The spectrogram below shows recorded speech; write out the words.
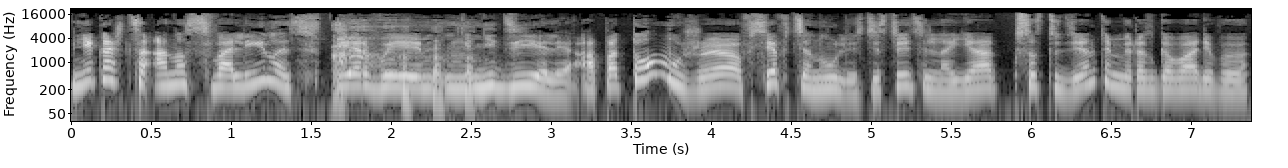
Мне кажется, оно свалилось в первые недели, а потом уже все втянулись. Действительно, я со студентами разговариваю,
